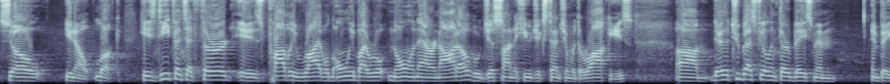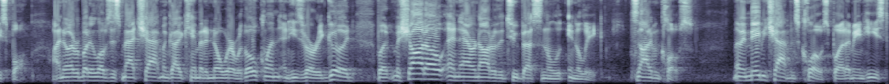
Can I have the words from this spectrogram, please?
So you know, look, his defense at third is probably rivaled only by Nolan Arenado, who just signed a huge extension with the Rockies. Um, they're the two best fielding third basemen in baseball. I know everybody loves this Matt Chapman guy came out of nowhere with Oakland, and he's very good. But Machado and Arenado are the two best in the in the league. It's not even close. I mean, maybe Chapman's close, but I mean, he's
